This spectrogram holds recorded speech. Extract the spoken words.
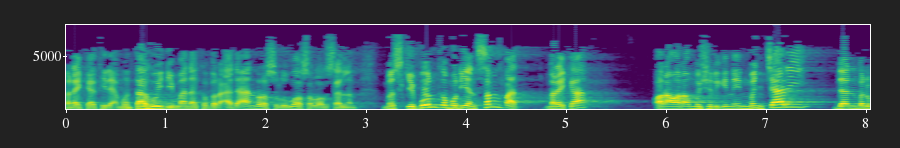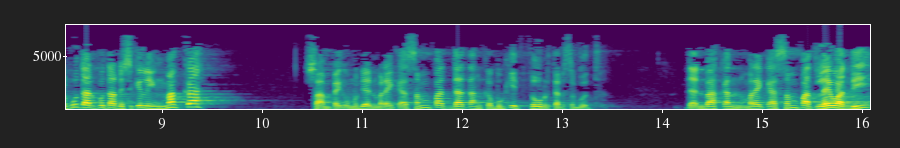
mereka tidak mengetahui di mana keberadaan Rasulullah SAW. Meskipun kemudian sempat mereka orang-orang musyrikin ini mencari dan berputar-putar di sekeliling Makkah sampai kemudian mereka sempat datang ke bukit Thur tersebut. Dan bahkan mereka sempat lewat di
